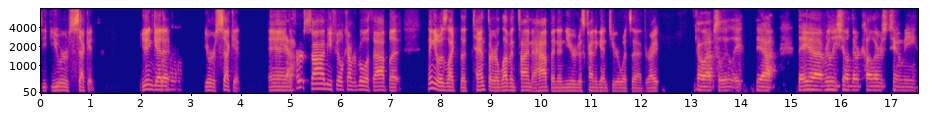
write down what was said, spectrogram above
you were second. You didn't get it, mm-hmm. you were second, and yeah. the first time you feel comfortable with that, but I think it was like the 10th or 11th time it happened, and you're just kind of getting to your wits' end, right? Oh, absolutely. Yeah. They uh, really showed their colors to me.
